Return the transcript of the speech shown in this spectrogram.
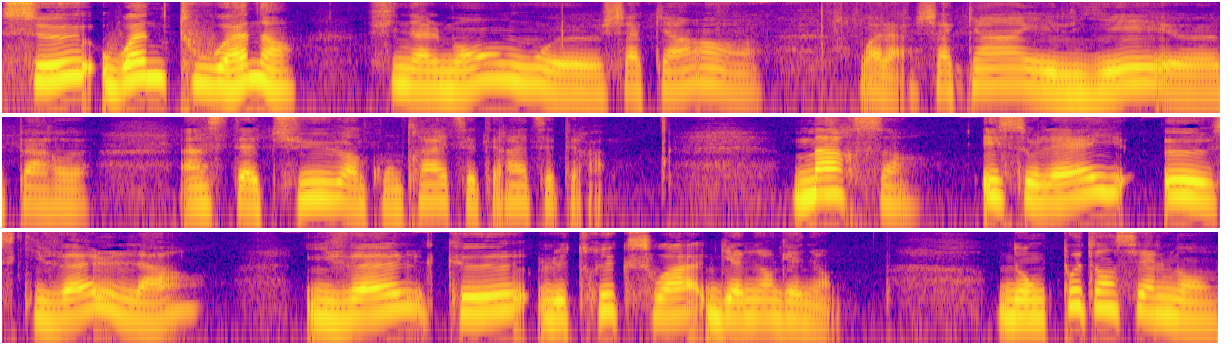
ce one-to-one, finalement, où chacun, voilà, chacun est lié par un statut, un contrat, etc., etc. Mars et Soleil, eux, ce qu'ils veulent là, ils veulent que le truc soit gagnant-gagnant. Donc potentiellement,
